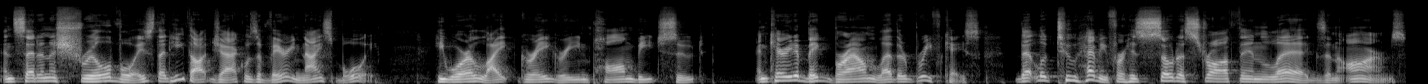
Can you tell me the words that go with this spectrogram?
and said in a shrill voice that he thought Jack was a very nice boy. He wore a light gray green Palm Beach suit and carried a big brown leather briefcase that looked too heavy for his soda straw thin legs and arms.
